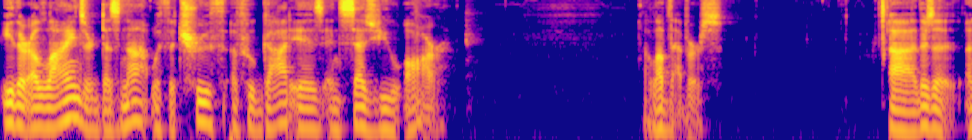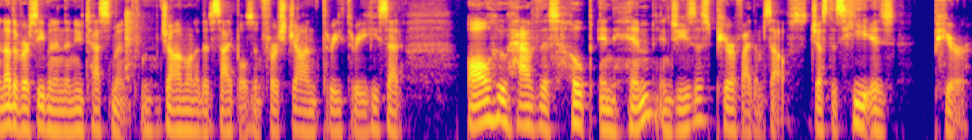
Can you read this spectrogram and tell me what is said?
either aligns or does not with the truth of who God is and says you are. I love that verse. Uh, there's a, another verse even in the New Testament from John, one of the disciples, in 1 John 3 3. He said, All who have this hope in him, in Jesus, purify themselves, just as he is pure.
